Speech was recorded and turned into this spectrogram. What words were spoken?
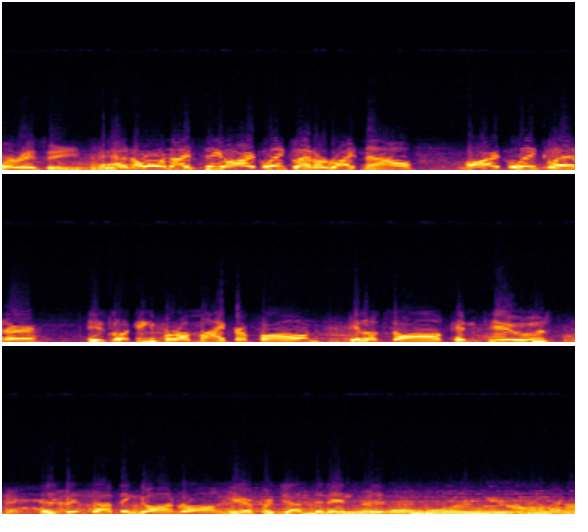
where is he? And oh, and I see Art Linkletter right now. Art Linkletter. He's looking for a microphone. He looks all confused. There's been something gone wrong here for just an instant. Let's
